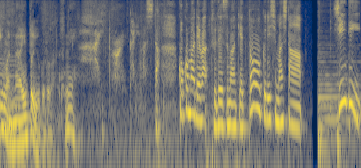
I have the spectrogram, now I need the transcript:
今ないということなんですね。はい。わかりました。ここまではトゥデイズマーケットをお送りしました。CD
